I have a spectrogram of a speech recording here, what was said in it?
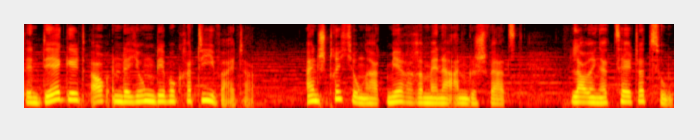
denn der gilt auch in der jungen Demokratie weiter. Ein Strichjunge hat mehrere Männer angeschwärzt. Lauinger zählt dazu.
